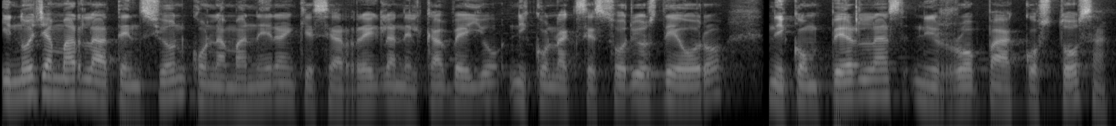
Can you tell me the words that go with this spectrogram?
y no llamar la atención con la manera en que se arreglan el cabello, ni con accesorios de oro, ni con perlas, ni ropa costosa.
